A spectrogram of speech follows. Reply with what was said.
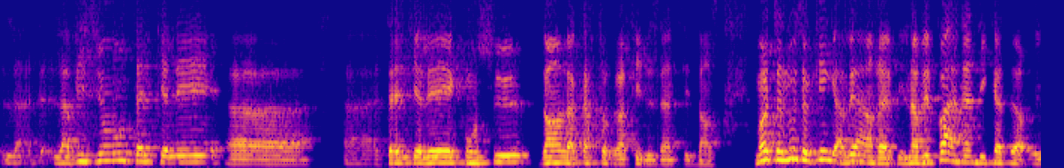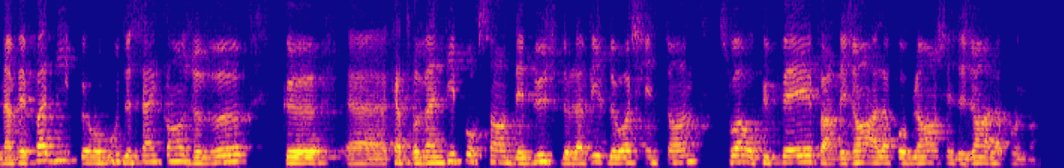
la, vision telle qu'elle est, telle qu'elle est conçue dans la cartographie des incidences. Martin Luther King avait un rêve. Il n'avait pas un indicateur. Il n'avait pas dit qu'au bout de cinq ans, je veux que 90% euh, des bus de la ville de Washington soient occupés par des gens à la peau blanche et des gens à la peau noire.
